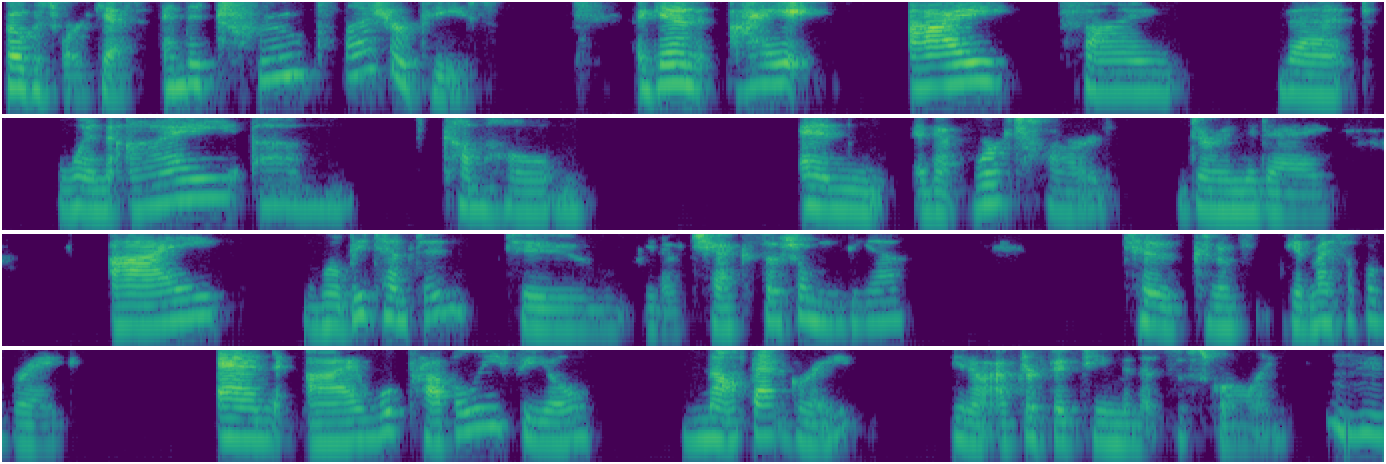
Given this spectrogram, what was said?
focus work, yes. And the true pleasure piece. Again, I I find that when I um, come home and and I've worked hard during the day, I will be tempted to you know check social media to kind of give myself a break, and I will probably feel not that great, you know, after 15 minutes of scrolling. Mm-hmm.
